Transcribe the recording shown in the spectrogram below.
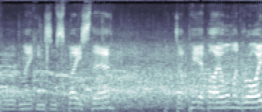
Field making some space there. Picked up here by Ormondroyd.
